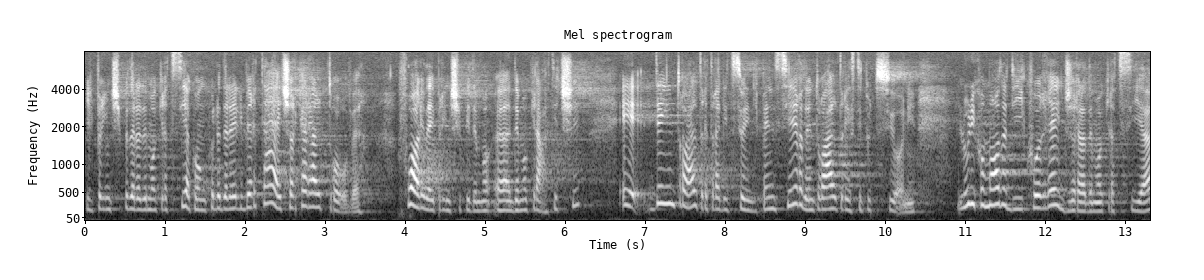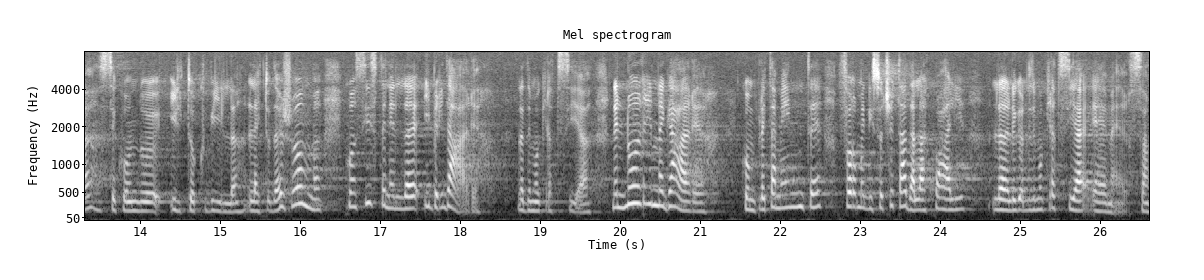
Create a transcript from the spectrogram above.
il principio della democrazia con quello della libertà è cercare altrove, fuori dai principi demo, eh, democratici e dentro altre tradizioni di pensiero, dentro altre istituzioni. L'unico modo di correggere la democrazia, secondo il Tocqueville letto da Jaume, consiste nel ibridare la democrazia, nel non rinnegare completamente forme di società dalla quali la, la democrazia è emersa.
